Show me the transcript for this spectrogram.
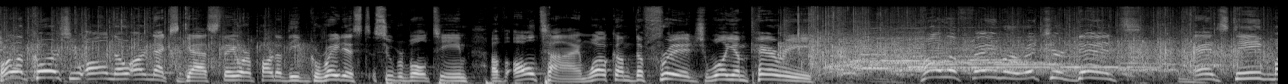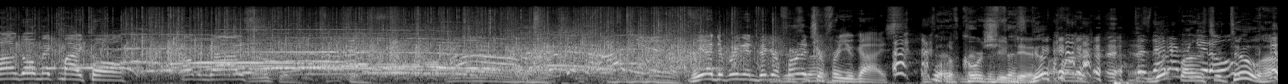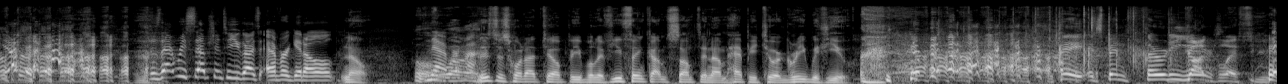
Well, of course, you all know our next guests. They are a part of the greatest Super Bowl team of all time. Welcome the Fridge, William Perry, Hall of Famer Richard Dent, and Steve Mongo McMichael. Welcome, guys. We had to bring in bigger furniture for you guys. Well, of course you did. good. Does that good ever get old? too, huh? Does that reception to you guys ever get old? No. Never, well, huh? This is what I tell people. If you think I'm something, I'm happy to agree with you. Hey, it's been 30 years. God bless you.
